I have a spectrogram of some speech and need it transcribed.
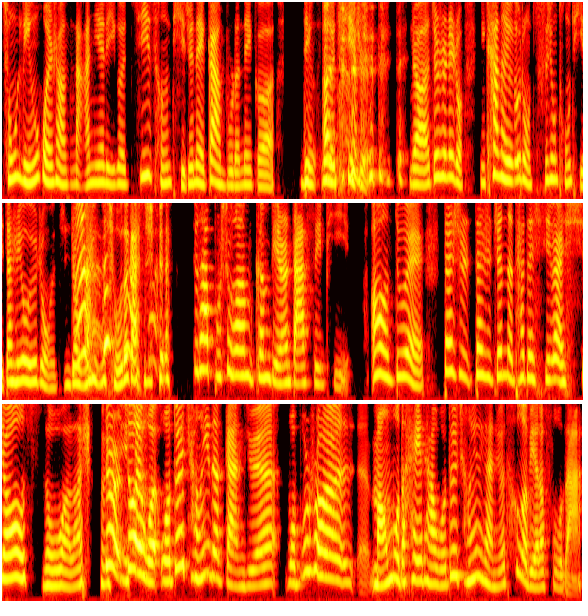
从灵魂上拿捏了一个基层体制内干部的那个领那啊个气质，对对对对，你知道吧？就是那种你看他有一种雌雄同体，但是又有一种你知道 无欲无求的感觉。就他不适合跟别人搭 CP，哦，对，但是但是真的他在戏外笑死我了，就是对 我我对程毅的感觉，我不是说呃盲目的黑他，我对程毅的感觉特别的复杂。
